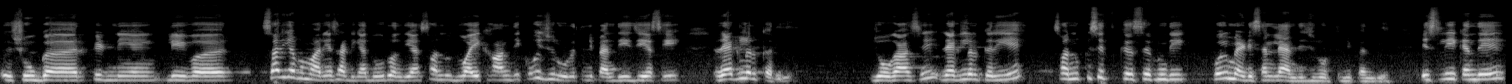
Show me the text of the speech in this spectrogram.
sugar kidney liver ਸਾਰੀਆਂ ਬਿਮਾਰੀਆਂ ਸਾਡੀਆਂ ਦੂਰ ਹੁੰਦੀਆਂ। ਸਾਨੂੰ ਦਵਾਈ ਖਾਣ ਦੀ ਕੋਈ ਜ਼ਰੂਰਤ ਨਹੀਂ ਪੈਂਦੀ ਜੇ। ਅਸੀਂ ਰੈਗੂਲਰ ਕਰੀਏ। ਯੋਗਾ ਅਸੀਂ ਰੈਗੂਲਰ ਕਰੀਏ। ਸਾਨੂੰ ਕਿਸੇ ਕਿਸਮ ਦੀ ਕੋਈ ਮੈਡੀਸਨ ਲੈਣ ਦੀ ਜ਼ਰੂਰਤ ਨਹੀਂ ਪੈਂਦੀ। ਇਸ ਲਈ ਕਹਿੰਦੇ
